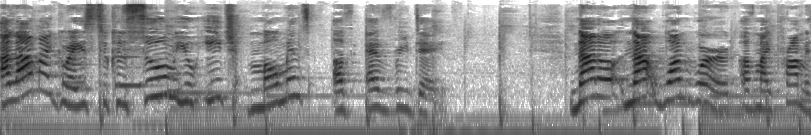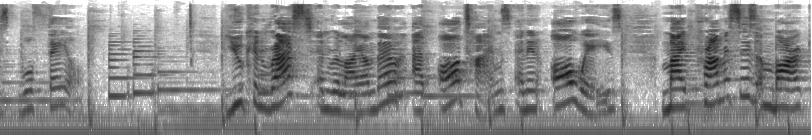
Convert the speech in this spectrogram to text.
Allow my grace to consume you each moment of every day. Not, a, not one word of my promise will fail. You can rest and rely on them at all times and in all ways. My promises mark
